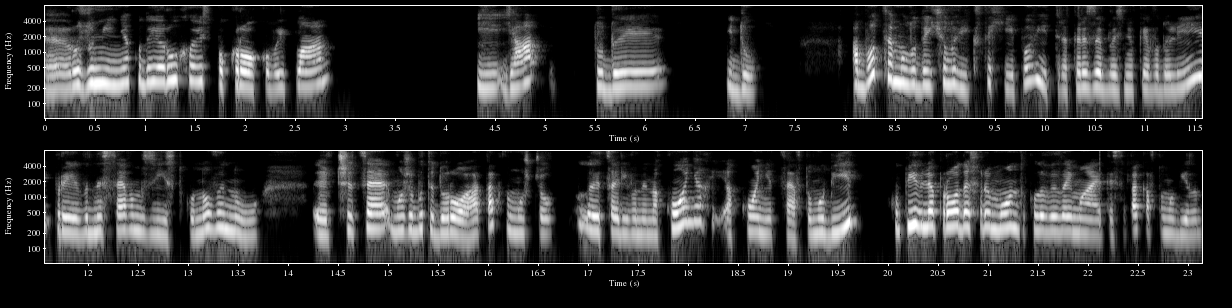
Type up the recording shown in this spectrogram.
е, розуміння, куди я рухаюсь, покроковий план. І я туди йду. Або це молодий чоловік стихії повітря, Терези близнюки водолії принесе вам звістку, новину. Е, чи це може бути дорога, так? тому що лицарі вони на конях, а коні це автомобіль, купівля, продаж, ремонт, коли ви займаєтеся так, автомобілем.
